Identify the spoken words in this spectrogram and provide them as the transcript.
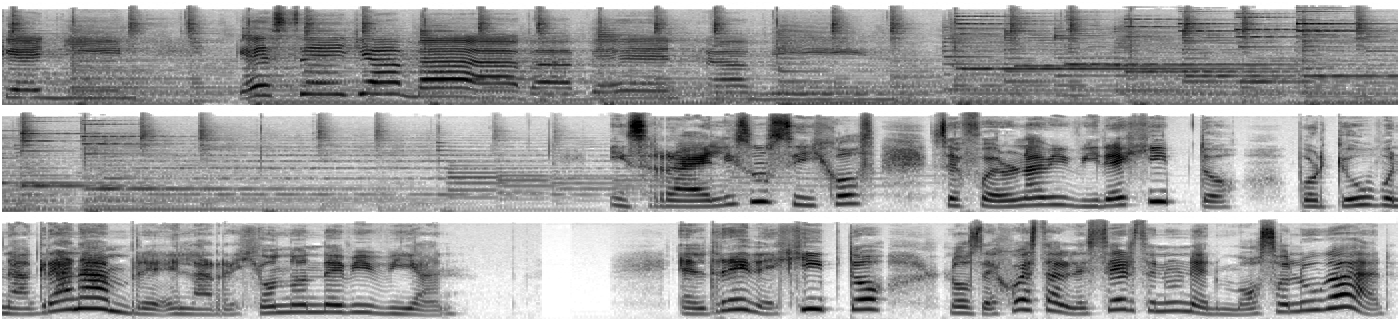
que se llamaba Benjamín. Israel y sus hijos se fueron a vivir a Egipto porque hubo una gran hambre en la región donde vivían. El rey de Egipto los dejó establecerse en un hermoso lugar.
